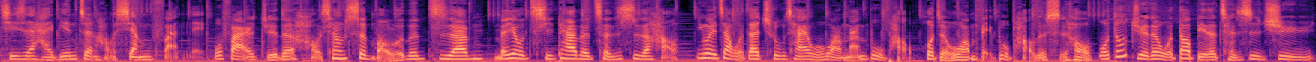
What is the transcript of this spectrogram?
其实海边正好相反呢，我反而觉得好像圣保罗的治安没有其他的城市好。因为在我在出差，我往南部跑或者我往北部跑的时候，我都觉得我到别的城市去，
